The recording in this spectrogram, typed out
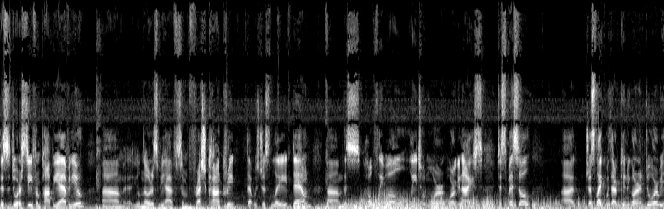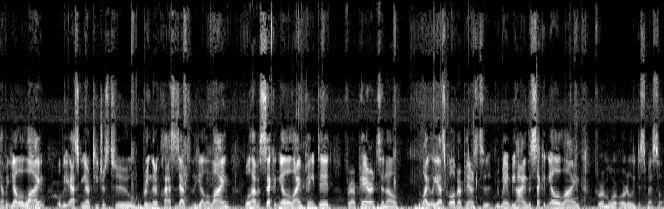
This is door C from Poppy Avenue. Um, you'll notice we have some fresh concrete that was just laid down. Um, this hopefully will lead to a more organized dismissal. Uh, just like with our kindergarten door, we have a yellow line. We'll be asking our teachers to bring their classes out to the yellow line. We'll have a second yellow line painted for our parents, and I'll politely ask all of our parents to remain behind the second yellow line for a more orderly dismissal.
